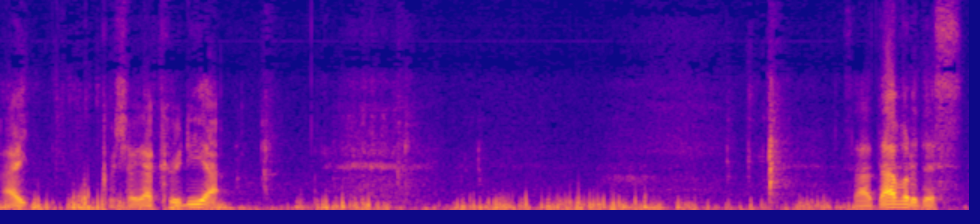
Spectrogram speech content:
あはいこちらがクリアさあダブルです。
